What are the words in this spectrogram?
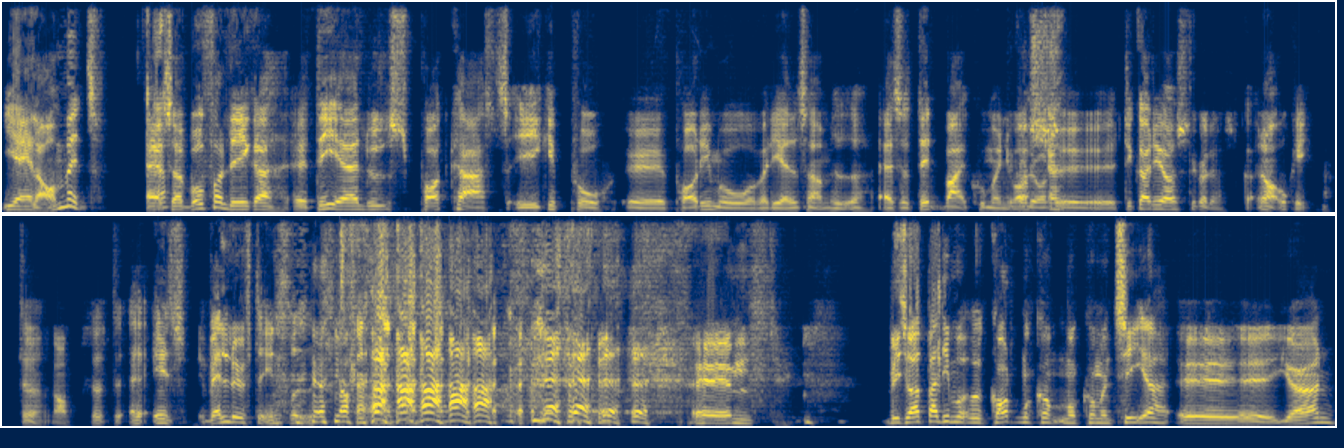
Ja, eller omvendt. Altså, ja. hvorfor ligger uh, øh, DR Lyds podcast ikke på uh, Podimo og hvad de alle sammen hedder? Altså, den vej kunne man jo det også... Det, også. Uh, det gør de også? Det gør de også. Nå, okay. Det, nå, så, et valgløfte indfriet. øhm, hvis jeg også bare lige må, kort må, må kommentere øh, Jørgen.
